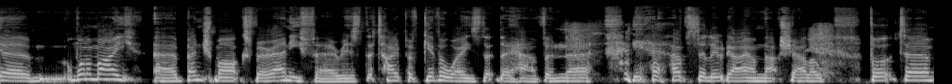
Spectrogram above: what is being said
um, one of my uh, benchmarks for any fair is the type of giveaways that they have, and uh, yeah, absolutely, I am that shallow. But um,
